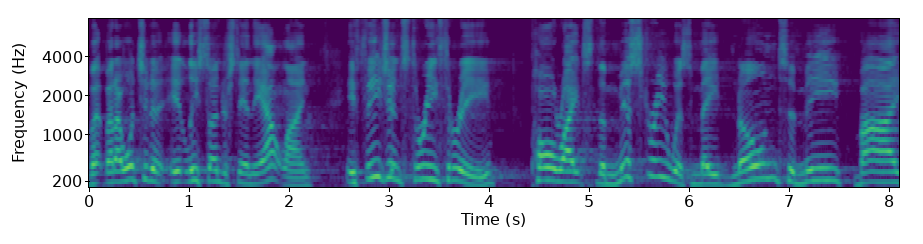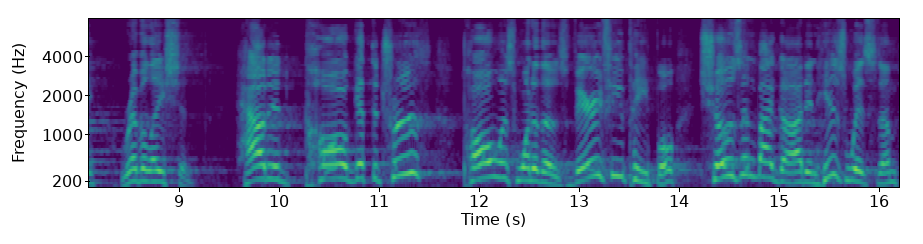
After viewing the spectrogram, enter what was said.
but, but I want you to at least understand the outline. Ephesians 3 3, Paul writes, The mystery was made known to me by revelation. How did Paul get the truth? Paul was one of those very few people chosen by God in his wisdom,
